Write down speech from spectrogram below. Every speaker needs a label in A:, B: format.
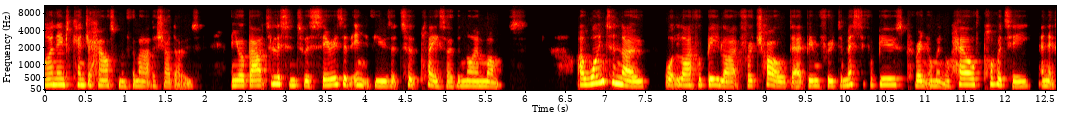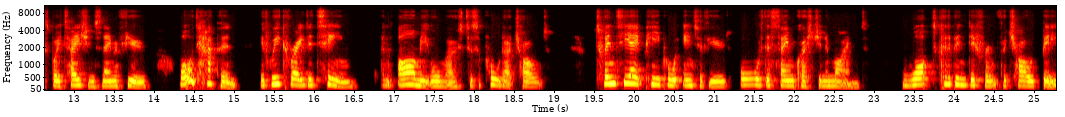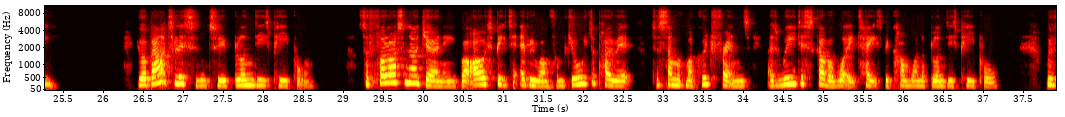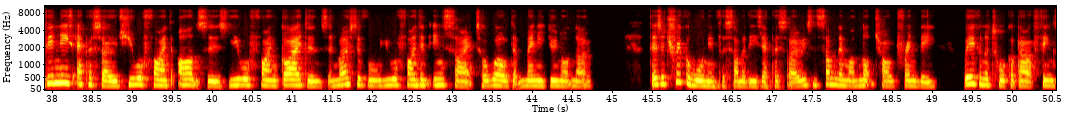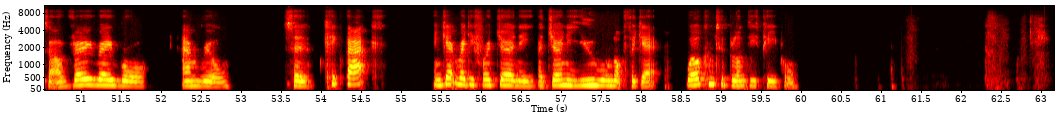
A: My name's Kendra Houseman from Out of the Shadows, and you're about to listen to a series of interviews that took place over nine months. I wanted to know what life would be like for a child that had been through domestic abuse, parental mental health, poverty, and exploitation, to name a few. What would happen if we created a team, an army almost, to support that child? 28 people were interviewed, all with the same question in mind What could have been different for child B? You're about to listen to Blondie's People. So follow us on our journey where I will speak to everyone from George the poet to some of my good friends as we discover what it takes to become one of Blondie's people. Within these episodes, you will find answers, you will find guidance, and most of all, you will find an insight to a world that many do not know. There's a trigger warning for some of these episodes, and some of them are not child friendly. We're going to talk about things that are very, very raw and real. So kick back, and get ready for a journey, a journey you will not forget. Welcome to Blondie's People.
